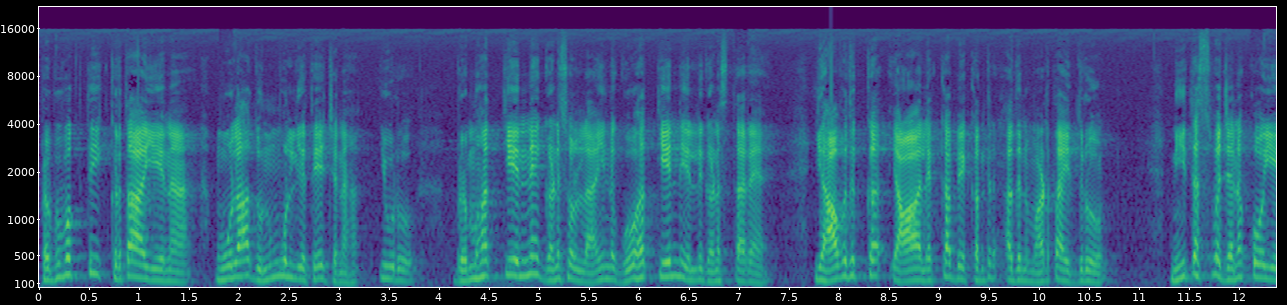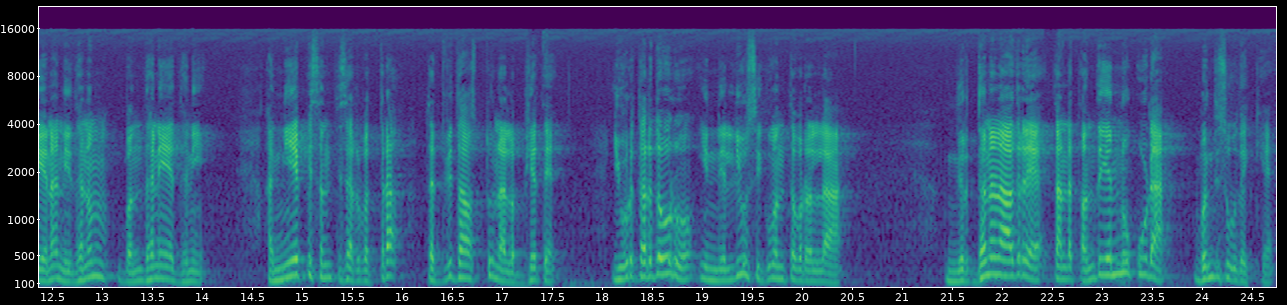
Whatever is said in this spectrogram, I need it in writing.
ಪ್ರಭುಭಕ್ತಿ ಕೃತಾಯೇನ ಮೂಲಾದುನ್ಮೂಲ್ಯತೆ ಜನ. ಇವರು ಬ್ರಹ್ಮಹತ್ಯೆಯನ್ನೇ ಗಣಿಸೋಲ್ಲ, ಇನ್ನು ಗೋಹತ್ಯೆಯನ್ನೇ ಎಲ್ಲಿ ಗಣಿಸ್ತಾರೆ? ಯಾವುದಕ್ಕೆ ಯಾವ ಲೆಕ್ಕ ಬೇಕಂದರೆ ಅದನ್ನು ಇದ್ದರು ನೀತಸ್ವ ಜನಕೋ ಏನ ನಿಧನಂ ಬಂಧನೇ ಧನಿ. ಅನ್ಯೇಪಿ ಸಂತಿ ಸರ್ವತ್ರ ತದ್ವಿಧಾಸ್ತು ನ ಲಭ್ಯತೆ. ಇವ್ರ ಥರದವರು ಇನ್ನೆಲ್ಲಿಯೂ ಸಿಗುವಂಥವರಲ್ಲ. ನಿರ್ಧನನಾದರೆ ತನ್ನ ತಂದೆಯನ್ನೂ ಕೂಡ ಬಂಧಿಸುವುದಕ್ಕೆ.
